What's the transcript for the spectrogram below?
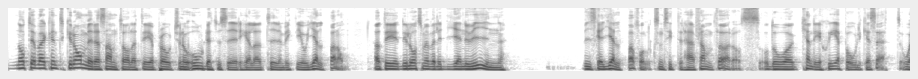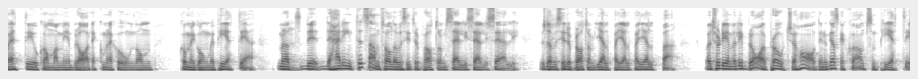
något jag verkligen tycker om i det här samtalet är approachen och ordet du säger hela tiden, vilket är att hjälpa dem. Att det, det låter som en väldigt genuin, vi ska hjälpa folk som sitter här framför oss. Och då kan det ske på olika sätt. Och ett är att komma med en bra rekommendation om komma igång med PT. Men att det, det här är inte ett samtal där vi sitter och pratar om sälj, sälj, sälj. Utan vi sitter och pratar om hjälpa, hjälpa, hjälpa. Och jag tror det är en väldigt bra approach att ha. Det är nog ganska skönt som PT att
